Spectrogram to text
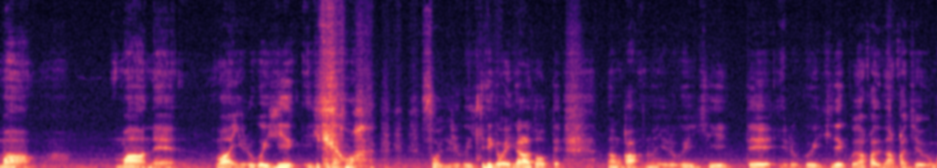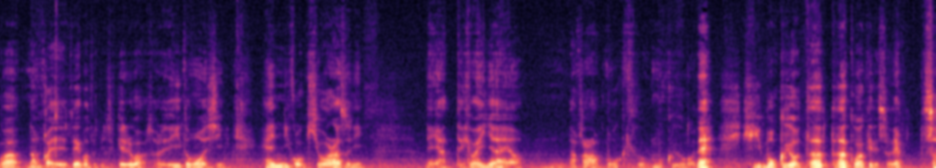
まあまあねまあゆるく生き生きていけば そうゆるく生きていけばいいかなと思ってなんかゆるく生きてゆるく生きていく中でなんか自分がなんかやりたいこと見つければそれでいいと思うし変にこう気負わらずにねやっていけばいいんじゃないの。だから木魚木魚をね非木魚をた叩くわけですよね。そ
